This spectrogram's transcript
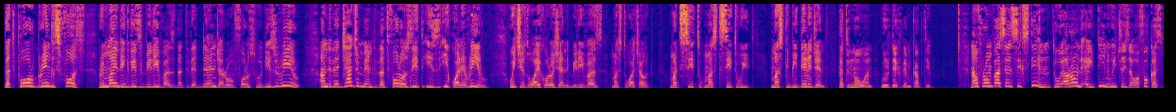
that Paul brings forth, reminding these believers that the danger of falsehood is real and the judgment that follows it is equally real, which is why Colossian believers must watch out, must see to, must see to it, must be diligent that no one will take them captive. Now from verses 16 to around 18, which is our focus,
